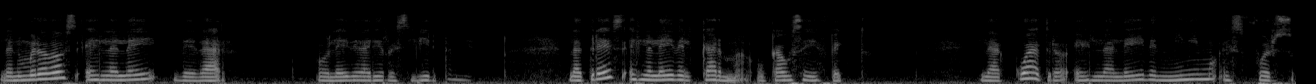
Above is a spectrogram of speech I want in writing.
La número dos es la ley de dar, o ley de dar y recibir también. La tres es la ley del karma, o causa y efecto. La cuatro es la ley del mínimo esfuerzo.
